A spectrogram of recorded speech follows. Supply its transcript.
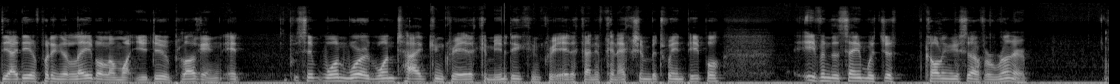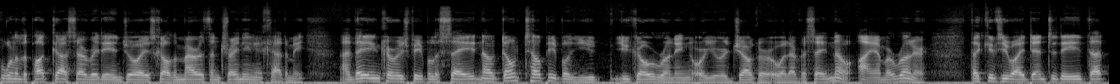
the idea of putting a label on what you do, plogging it. One word, one tag can create a community, can create a kind of connection between people. Even the same with just calling yourself a runner one of the podcasts I really enjoy is called the Marathon Training Academy, and they encourage people to say, "No, don't tell people you you go running or you're a jogger or whatever. Say, no, I am a runner." That gives you identity. That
